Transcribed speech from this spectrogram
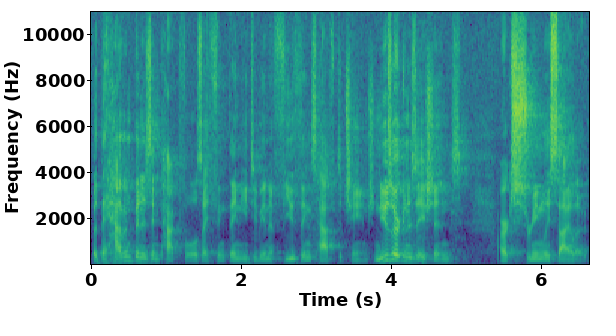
but they haven't been as impactful as I think they need to be, and a few things have to change. News organizations are extremely siloed.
